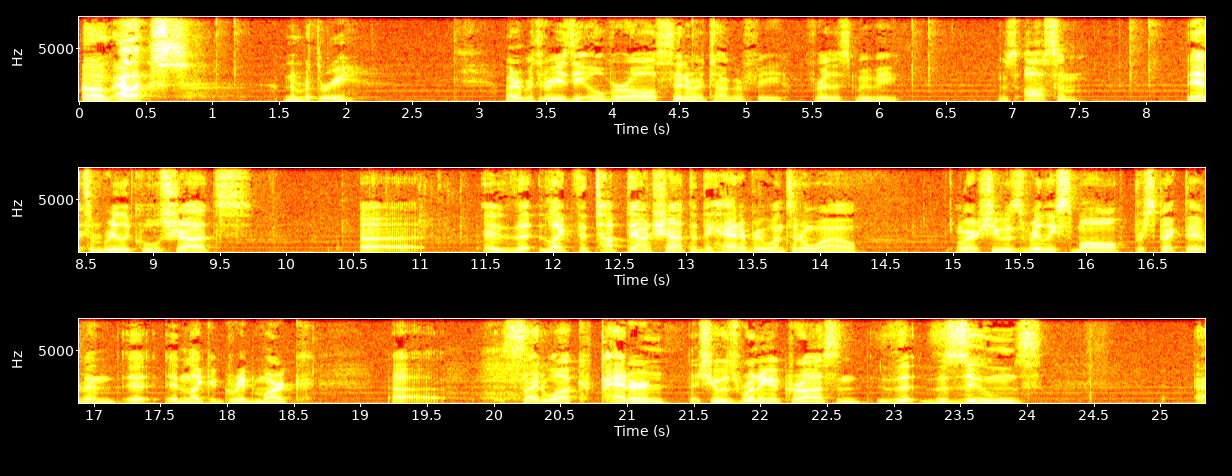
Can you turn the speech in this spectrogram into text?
Um, Alex, number three. My number three is the overall cinematography for this movie. It was awesome. They had some really cool shots. Uh, the, like the top-down shot that they had every once in a while, where she was really small perspective and uh, in like a grid mark uh, sidewalk pattern that she was running across, and the the zooms. Uh,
